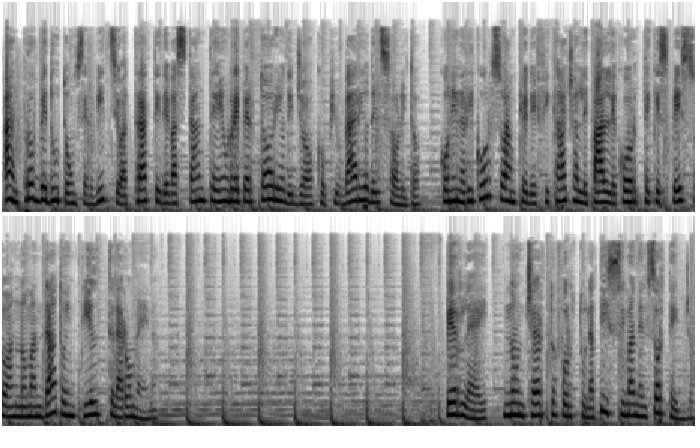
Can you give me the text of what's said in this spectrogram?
han provveduto un servizio a tratti devastante e un repertorio di gioco più vario del solito, con il ricorso ampio ed efficace alle palle corte che spesso hanno mandato in tilt la romena. Per lei, non certo fortunatissima nel sorteggio,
